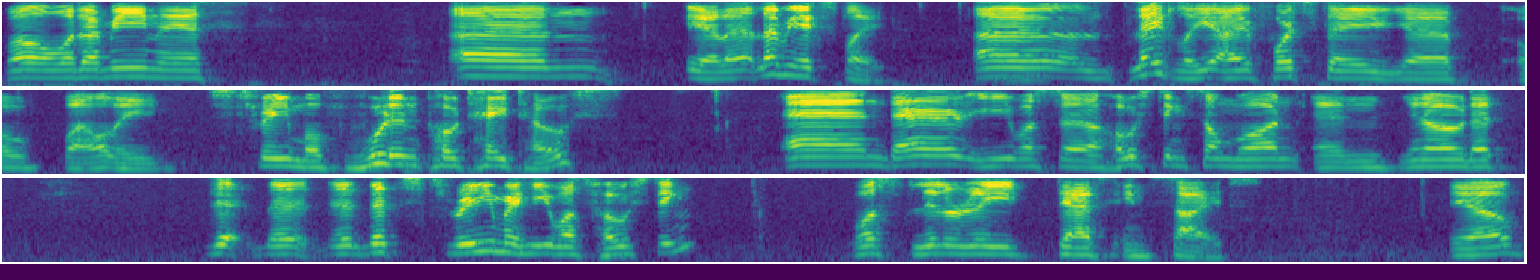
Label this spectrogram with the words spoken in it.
Well, what I mean is, um, yeah, let, let me explain. Uh, lately I've watched a, uh, oh, well, a stream of WoodenPotatoes, and there he was uh, hosting someone, and you know that, the, the, the that streamer he was hosting was literally dead inside. You know,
